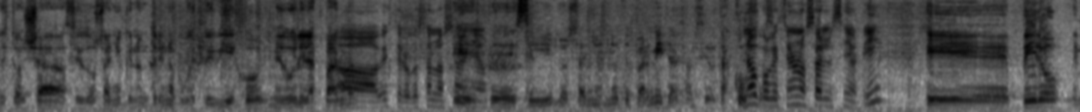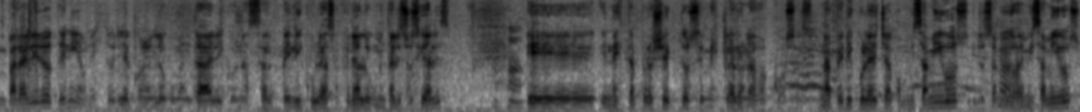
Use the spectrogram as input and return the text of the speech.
Esto ya hace dos años que no entreno porque estoy viejo y me duele la espalda. Ah, viste lo que son los años. Este, sí, los años no te permiten hacer ciertas cosas. no, porque si no, no sale el señor. ¿Y? Eh, pero en paralelo tenía una historia con el documental y con hacer películas en general, documentales sociales. Eh, en este proyecto se mezclaron las dos cosas. Una película hecha con mis amigos y los amigos de mis amigos,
